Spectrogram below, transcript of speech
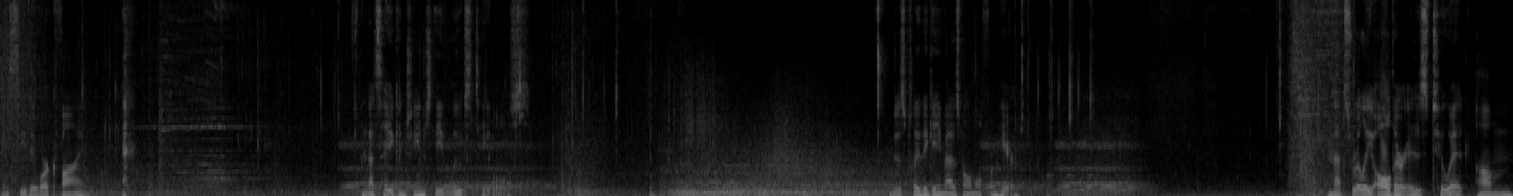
can see they work fine. and that's how you can change the loot tables. Just play the game as normal from here. And that's really all there is to it. Um,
